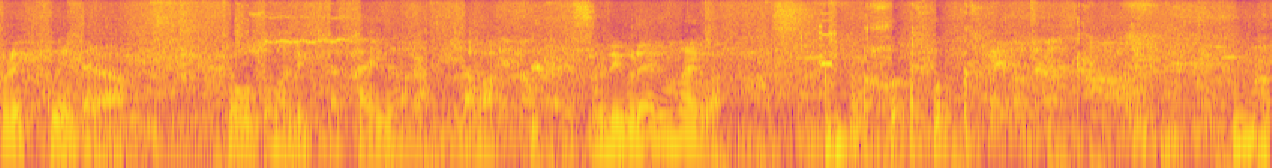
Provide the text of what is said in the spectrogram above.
あのこれ食えたら京都まで来た甲斐があったわ。それぐらいうまいわ。うまっ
